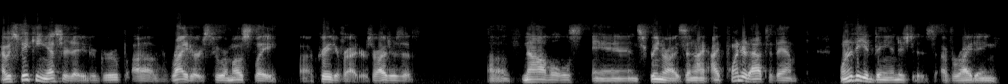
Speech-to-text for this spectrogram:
I was speaking yesterday to a group of writers who are mostly uh, creative writers, writers of, of novels and screenwriters, and I, I pointed out to them one of the advantages of writing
